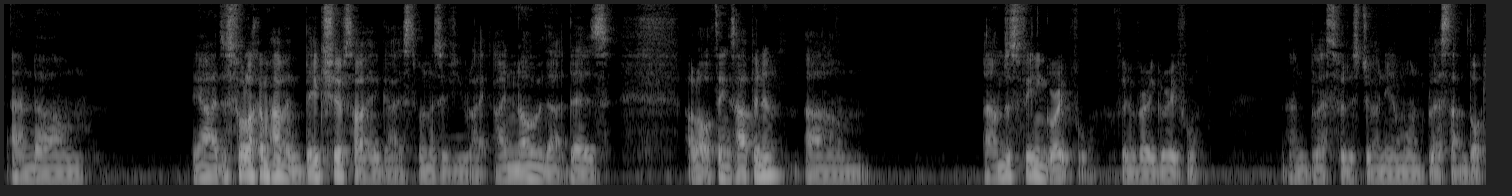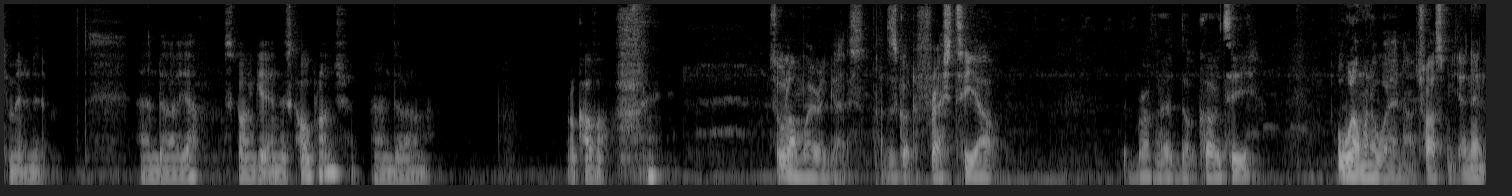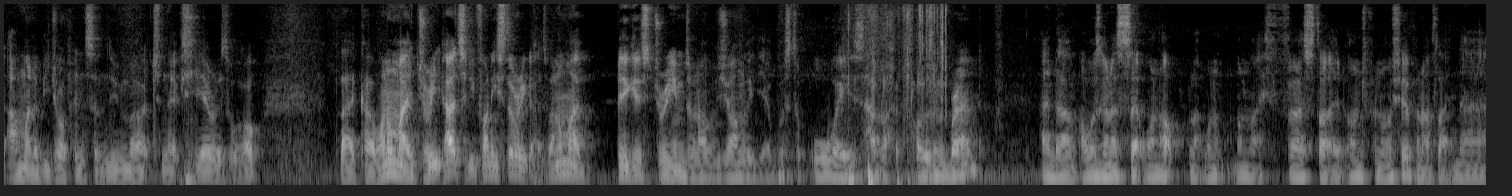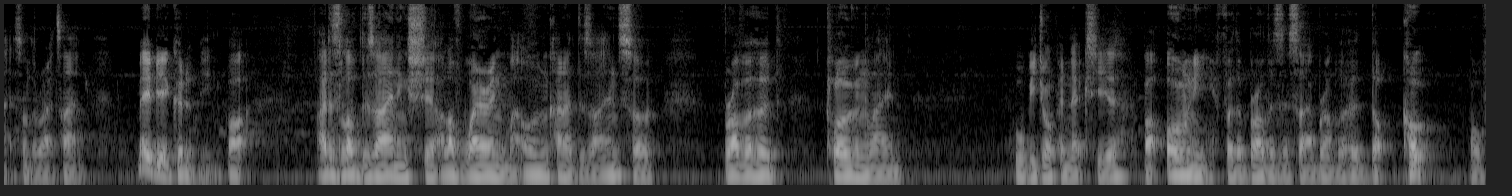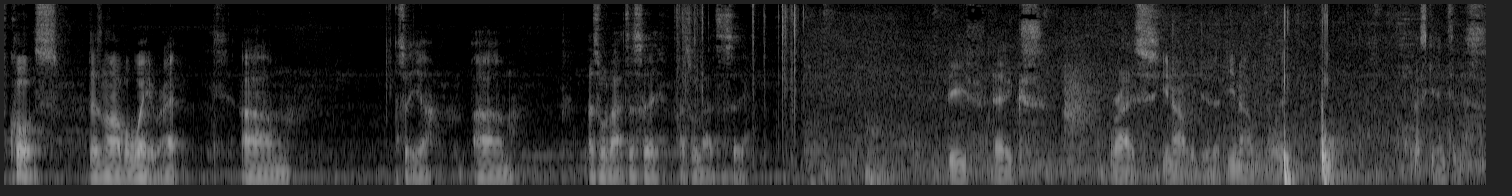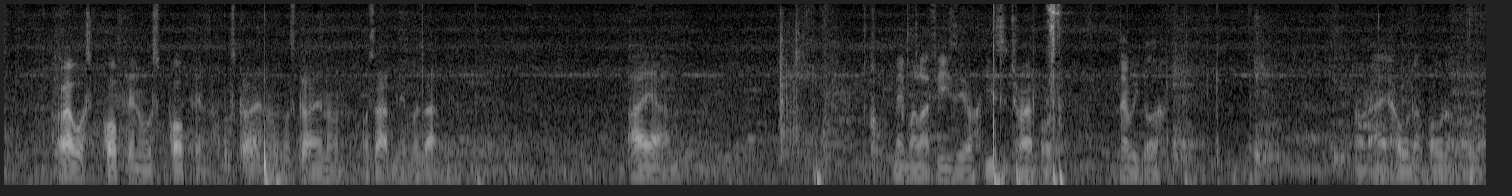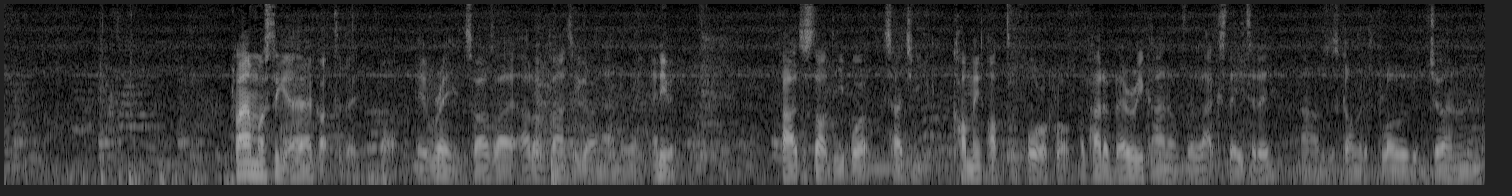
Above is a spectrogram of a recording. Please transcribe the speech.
And um, yeah, I just feel like I'm having big shifts out here, guys, to be honest with you. Like I know that there's a lot of things happening. Um, I'm just feeling grateful, feeling very grateful and blessed for this journey I'm on, blessed that I'm documenting it. And uh, yeah, let's go and get in this cold plunge and um, recover. That's all I'm wearing, guys. I just got the fresh tee out, the Brotherhood.co tee. All I'm gonna wear now, trust me. And then I'm gonna be dropping some new merch next year as well. Like uh, one of my dream, actually, funny story, guys. One of my biggest dreams when I was younger, yeah, was to always have like a clothing brand. And um, I was gonna set one up, like when, when I first started entrepreneurship, and I was like, nah, it's not the right time. maybe it could have been, but I just love designing shit. I love wearing my own kind of designs. So, Brotherhood clothing line will be dropping next year, but only for the brothers inside Brotherhood.co. Well, of course, there's no other way, right? Um, so yeah, um, that's all I had to say. That's all I had to say. Beef, eggs, rice. You know how we did it. You know how we do it. Let's get into this. All right, what's popping? What's popping? What's going on? What's going on? What's happening? What's happening? I am. Make my life easier. Use a tripod. There we go. All right, hold up, hold up, hold up. Plan was to get a haircut today, but it rained, so I was like, I don't fancy going out in the rain. Anyway, had to start deep work. It's actually coming up to four o'clock. I've had a very kind of relaxed day today. I'm just going with the flow, been journaling,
